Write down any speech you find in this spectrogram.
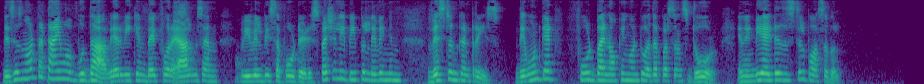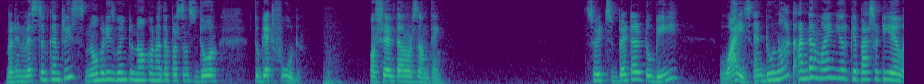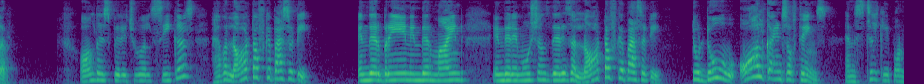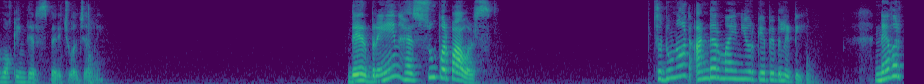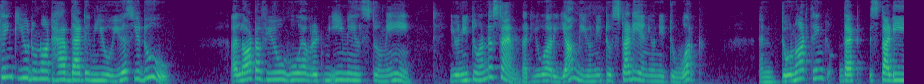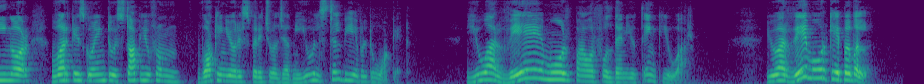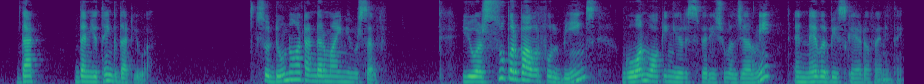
this is not the time of buddha where we can beg for alms and we will be supported especially people living in western countries they won't get food by knocking onto other person's door in india it is still possible but in western countries nobody is going to knock on other person's door to get food or shelter or something. So it's better to be wise and do not undermine your capacity ever. All the spiritual seekers have a lot of capacity in their brain, in their mind, in their emotions. There is a lot of capacity to do all kinds of things and still keep on walking their spiritual journey. Their brain has superpowers so do not undermine your capability. Never think you do not have that in you. Yes, you do. A lot of you who have written emails to me, you need to understand that you are young, you need to study and you need to work. And do not think that studying or work is going to stop you from walking your spiritual journey. You will still be able to walk it. You are way more powerful than you think you are. You are way more capable that than you think that you are. So do not undermine yourself. You are super powerful beings. Go on walking your spiritual journey and never be scared of anything.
